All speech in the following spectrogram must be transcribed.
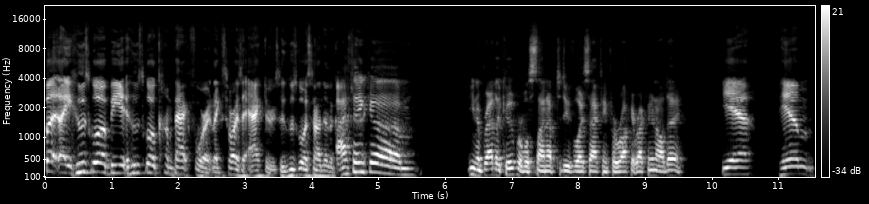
but like, who's going to be who's going to come back for it? Like as far as the actors, who's going to sign another? I think, um, you know, Bradley Cooper will sign up to do voice acting for Rocket Raccoon all day. yeah, him,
